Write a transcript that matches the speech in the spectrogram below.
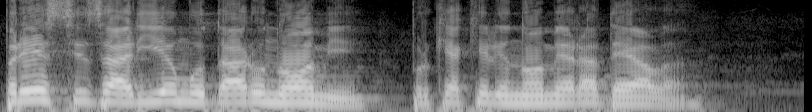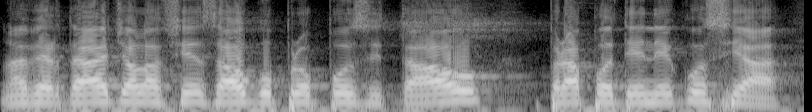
precisaria mudar o nome, porque aquele nome era dela. Na verdade, ela fez algo proposital para poder negociar.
